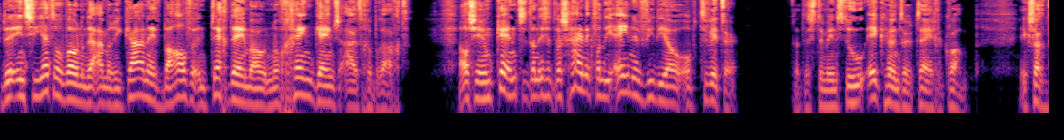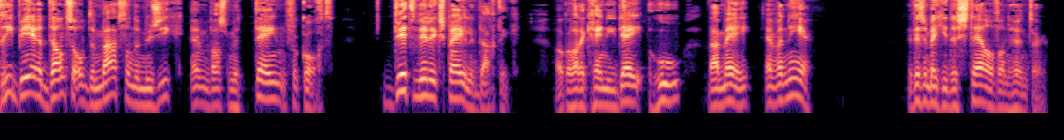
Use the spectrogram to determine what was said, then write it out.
De in Seattle wonende Amerikaan heeft behalve een tech-demo nog geen games uitgebracht. Als je hem kent, dan is het waarschijnlijk van die ene video op Twitter. Dat is tenminste hoe ik Hunter tegenkwam. Ik zag drie beren dansen op de maat van de muziek en was meteen verkocht. Dit wil ik spelen, dacht ik. Ook al had ik geen idee hoe, waarmee en wanneer. Het is een beetje de stijl van Hunter.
